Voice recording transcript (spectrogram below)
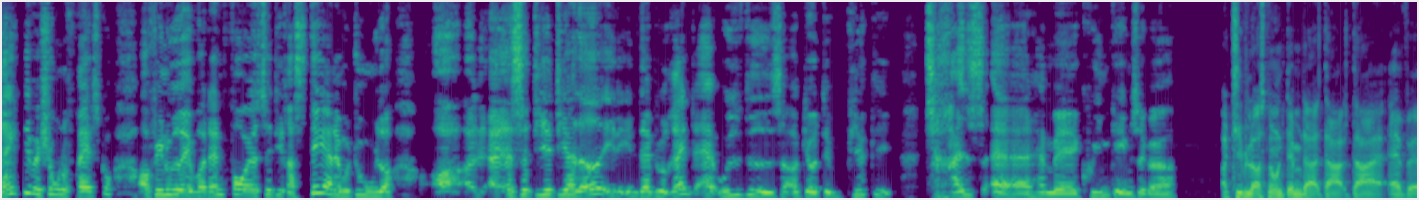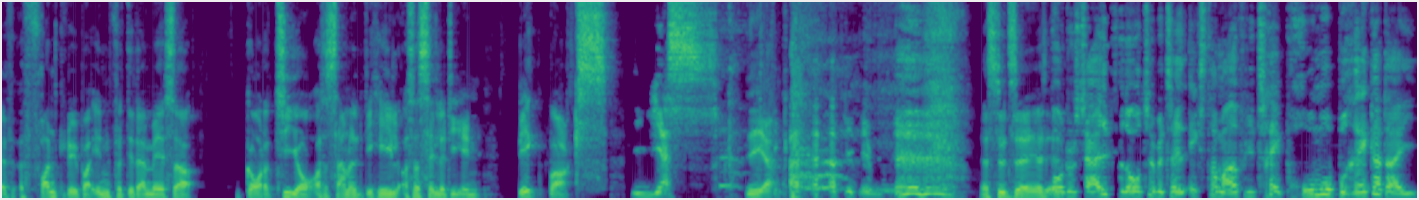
rigtige version af Fresco, og finde ud af, hvordan får jeg så de resterende moduler, og altså, de, de har lavet en, en labyrint af udvidelser og gjort det virkelig træls at, at have med Queen Games at gøre. Og de er vel også nogle af dem, der, der, der er frontløber inden for det der med, så går der 10 år, og så samler de det hele, og så sælger de en big box. Yes! Ja. Jeg synes, øh, jeg, Hvor du særligt får lov til at betale ekstra meget for de tre promo-brækker der er i.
